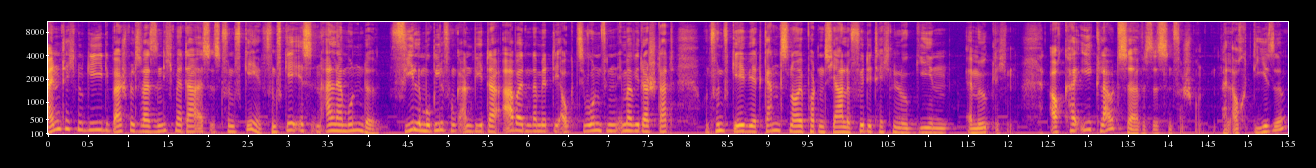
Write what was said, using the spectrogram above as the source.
Eine Technologie, die beispielsweise nicht mehr da ist, ist 5G. 5G ist in aller Munde. Viele Mobilfunkanbieter arbeiten damit, die Auktionen finden immer wieder statt und 5G wird ganz neue Potenziale für die Technologien ermöglichen. Auch KI-Cloud-Services sind verschwunden, weil auch diese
